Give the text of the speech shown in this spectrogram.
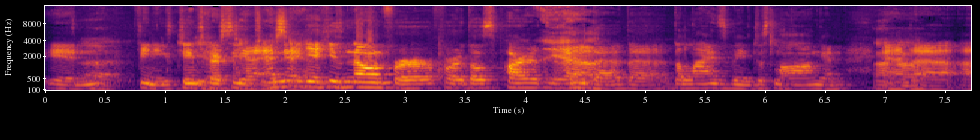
in Uh, Phoenix, James yeah, Garcia, James and Garcia. yeah, he's known for, for those parts, Yeah. and the, the, the lines being just long, and and Uh-huh. uh,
